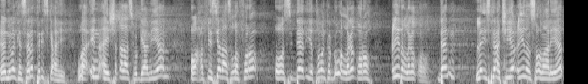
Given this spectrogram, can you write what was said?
Ee nimanka senatariska ahi waa in ay shaqadaas hogaamiyaan oo xafiisyadaas la furo oo siddeed iyo tobanka gobol laga qoro ciidan laga qoro. Dan la istaajiyo ciidan soomaaliyeed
